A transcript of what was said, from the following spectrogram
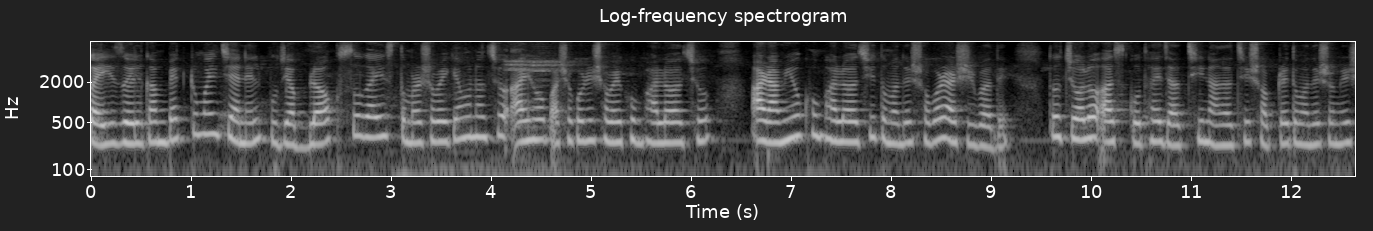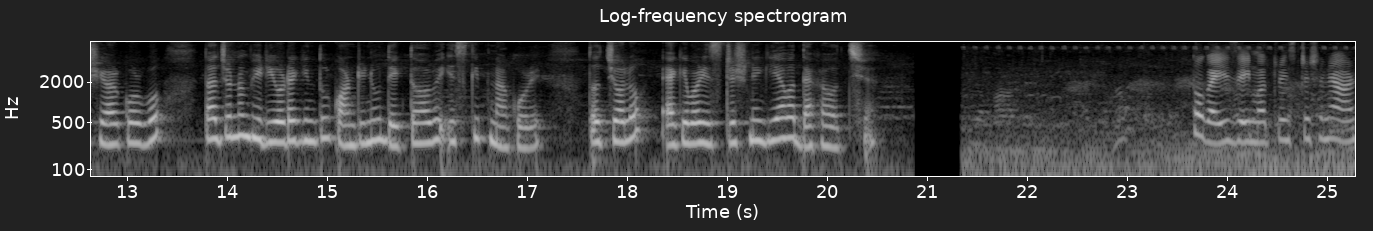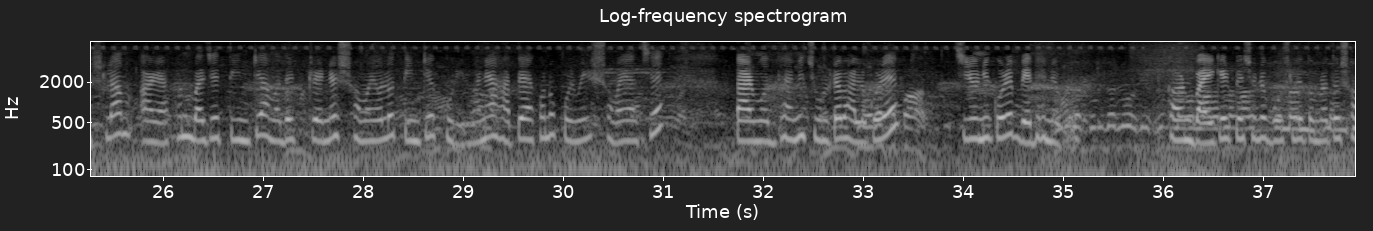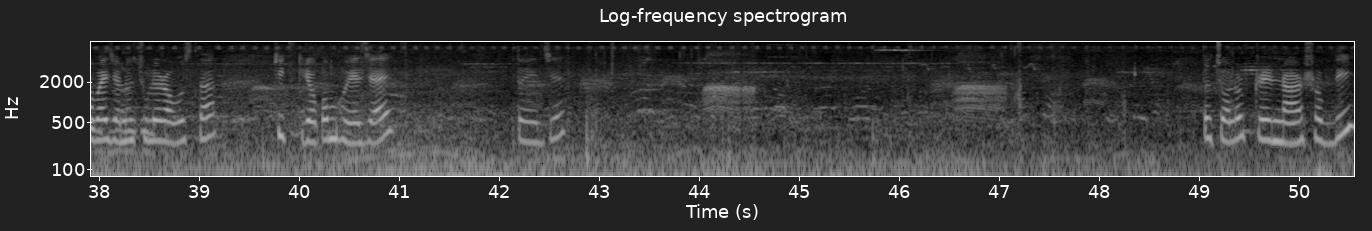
Guys welcome back to my channel Puja blog so guys তোমরা সবাই কেমন আছো? আই হোপ আশা করি সবাই খুব ভালো আছো। আর আমিও খুব ভালো আছি তোমাদের সবার আশীর্বাদে। তো চলো, আজ কোথায় যাচ্ছি, না যাচ্ছি, সবটাই তোমাদের সঙ্গে শেয়ার করব। তার জন্য ভিডিওটা কিন্তু কন্টিনিউ দেখতে হবে স্কিপ না করে। তো চলো, একেবারে স্টেশনে গিয়ে আবার দেখা হচ্ছে। তো গাইজ এইমাত্র স্টেশনে আসলাম আর এখন বাজে তিনটে। আমাদের ট্রেনের সময় হলো তিনটে কুড়ি মানে হাতে এখনও কুড়ি মিনিট সময় আছে। তার মধ্যে আমি চুলটা ভালো করে চিরুনি করে বেঁধে নেব। কারণ বাইকের পেছনে বসলে তোমরা তো সবাই জানো চুলের অবস্থা ঠিক কীরকম হয়ে যায়। তো এই যে তো চলো ট্রেন না আস অবধি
